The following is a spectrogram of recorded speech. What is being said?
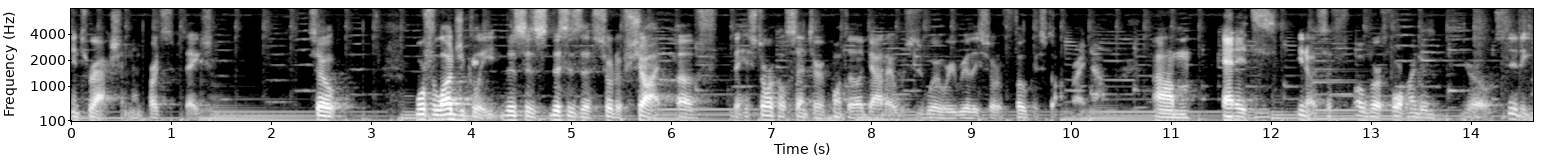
interaction and participation. So morphologically, this is this is a sort of shot of the historical center of Ponta Delgada, which is where we're really sort of focused on right now. Um, and it's you know it's a over a 400 year old city,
